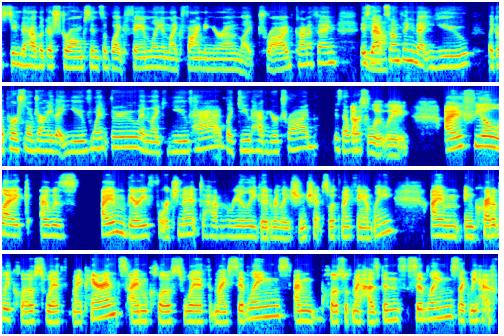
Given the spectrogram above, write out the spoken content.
seem to have like a strong sense of like family and like finding your own like tribe kind of thing. Is Yeah. that something that you like a personal journey that you've went through and like you've had? Like do you have your tribe? Is that work? Absolutely. I feel like I was, I am very fortunate to have really good relationships with my family. I am incredibly close with my parents. I'm close with my siblings. I'm close with my husband's siblings. Like we have,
